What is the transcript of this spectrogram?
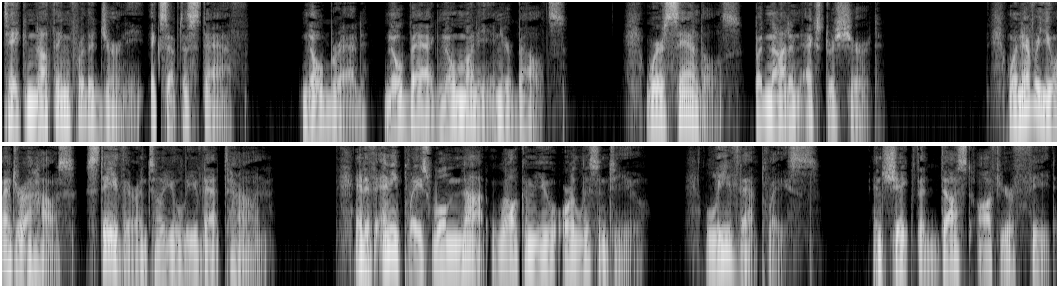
Take nothing for the journey except a staff no bread no bag no money in your belts. Wear sandals but not an extra shirt. Whenever you enter a house stay there until you leave that town and if any place will not welcome you or listen to you leave that place and shake the dust off your feet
